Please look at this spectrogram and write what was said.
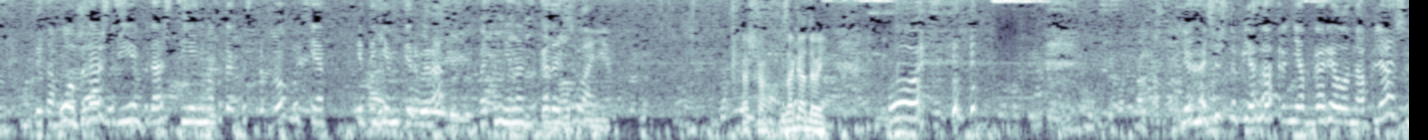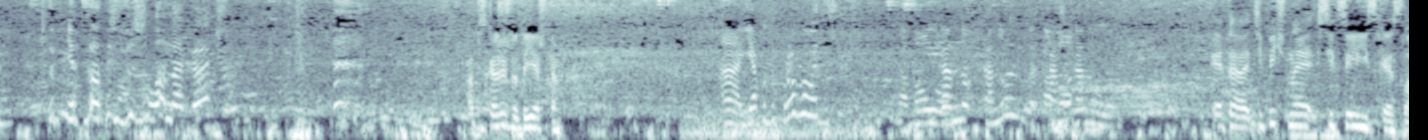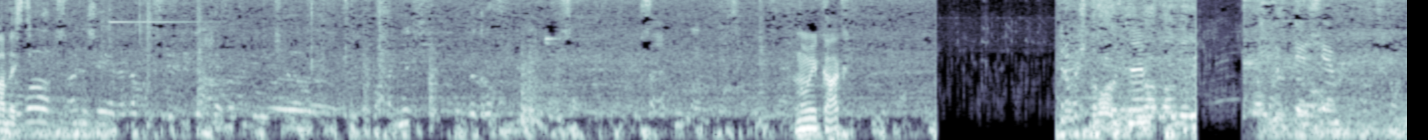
О, подожди, подожди, я не могу так быстро пробовать. Я это ем первый раз, поэтому мне надо загадать желание. Хорошо, загадывай. О, я хочу, чтобы я завтра не обгорела на пляже, чтобы мне за ночь зажила нога. А ты скажи, что ты ешь там. А, я буду пробовать канолу, канолу, канолу. канолу. Это типичная сицилийская сладость. Ну и как? Трубочка вкусная, хрустящая.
